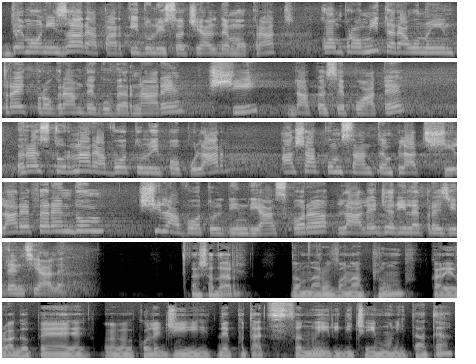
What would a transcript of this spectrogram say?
demonizarea Partidului Social Democrat, compromiterea unui întreg program de guvernare și, dacă se poate, răsturnarea votului popular, așa cum s-a întâmplat și la referendum și la votul din diasporă la alegerile prezidențiale. Așadar, doamna Rovana Plumb, care îi roagă pe uh, colegii deputați să nu-i ridice imunitatea.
